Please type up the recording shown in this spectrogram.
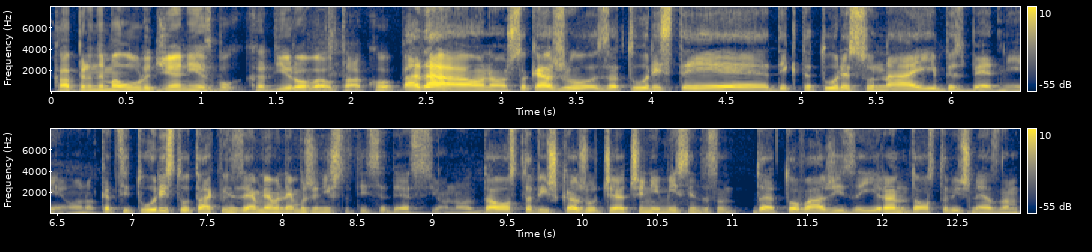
kapiram da je malo uređenije zbog Kadirova, ili tako? Pa da, ono što kažu, za turiste je, diktature su najbezbednije. Ono, kad si turista u takvim zemljama ne može ništa ti se desi. Ono, da ostaviš, kažu u Čečeni, mislim da, sam, da to važi za Iran, da ostaviš, ne znam,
